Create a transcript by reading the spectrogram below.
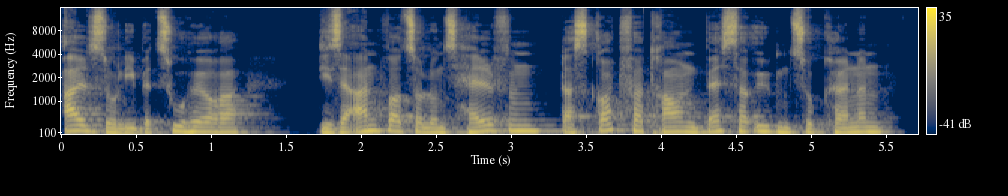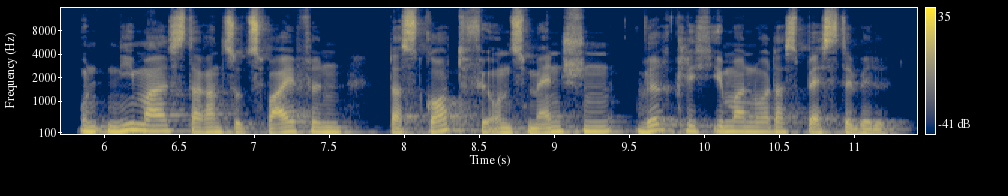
Also, liebe Zuhörer, diese Antwort soll uns helfen, das Gottvertrauen besser üben zu können und niemals daran zu zweifeln, dass Gott für uns Menschen wirklich immer nur das Beste will.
